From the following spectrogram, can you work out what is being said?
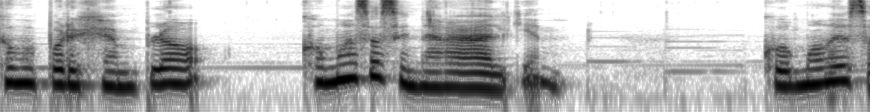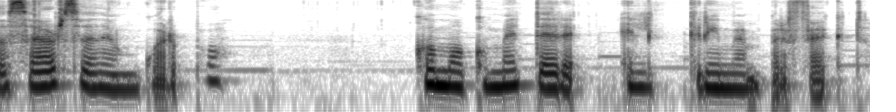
Como por ejemplo, cómo asesinar a alguien, cómo deshacerse de un cuerpo, cómo cometer el crimen perfecto.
